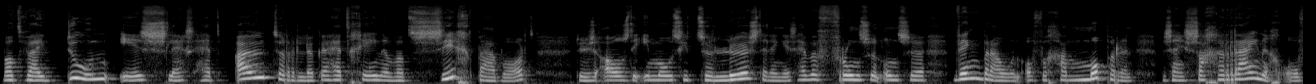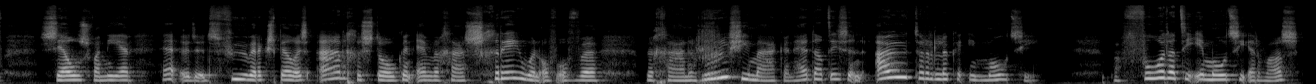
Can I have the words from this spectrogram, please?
wat wij doen is slechts het uiterlijke, hetgene wat zichtbaar wordt. Dus als de emotie teleurstelling is, hebben we fronsen onze wenkbrauwen of we gaan mopperen. We zijn zaggerijnig of zelfs wanneer hè, het, vuurwerkspel is aangestoken en we gaan schreeuwen of, of we, we gaan ruzie maken. Hè, dat is een uiterlijke emotie. Maar voordat die emotie er was,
